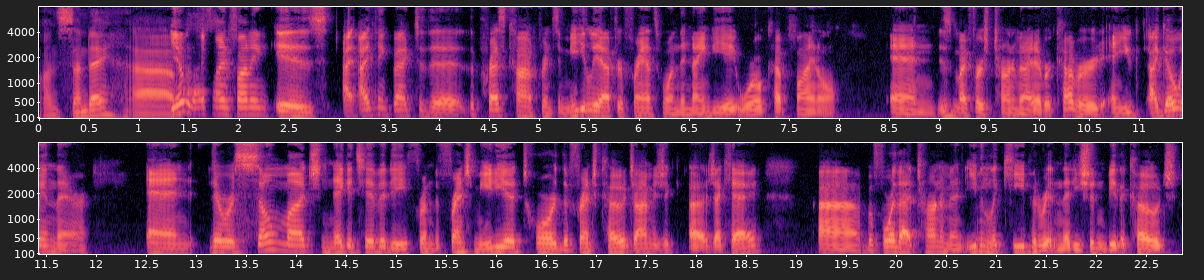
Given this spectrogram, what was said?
on Sunday. Uh, you know what I find funny is I, I, think back to the the press conference immediately after France won the '98 World Cup final, and this is my first tournament I'd ever covered. And you, I go in there, and there was so much negativity from the French media toward the French coach, uh, Jacquet uh, before that tournament, even L'Equipe had written that he shouldn't be the coach.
